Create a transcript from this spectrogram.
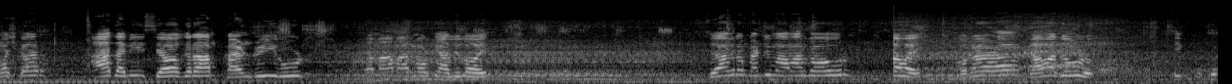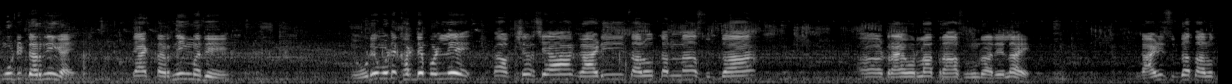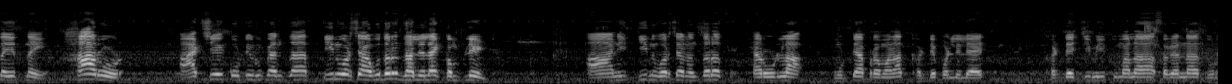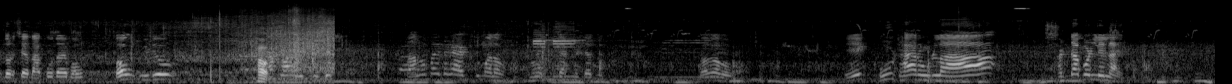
नमस्कार. आज आम्ही सेवाग्राम कांढरी रोड या महामार्गावरती आलेलो आहे. सेवाग्राम कांढरी महामार्गावर गाव आहे. वगाळा गावाजवळ एक खूप मोठी टर्निंग आहे. त्या टर्निंगमध्ये एवढे मोठे खड्डे पडले का अक्षरशः गाडी चालवताना सुद्धा ड्रायव्हरला त्रास होऊन राहिलेला आहे. गाडीसुद्धा चालवता येत नाही. हा रोड आठशे कोटी रुपयांचा तीन वर्ष अगोदरच झालेला आहे कंप्लेंट आणि तीन वर्षानंतरच ह्या रोडला मोठ्या प्रमाणात खड्डे पडलेले आहेत. खड्ड्याची मी तुम्हाला सगळ्यांना दूरदर्शन दाखवत आहे भाऊ. भाऊ व्हिडिओ हो. चालवता येतं काय तुम्हाला? खड्ड्यातून. बघा भाऊ. एक फूट ह्या रोडला खड्डा पडलेला आहे.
